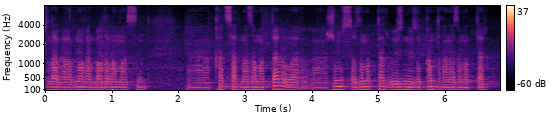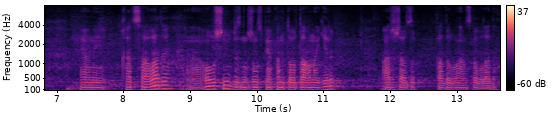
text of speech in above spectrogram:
жылдарға арналған бағдарламасын қатысатын азаматтар олар жұмыс азаматтар өзін өзін қамтыған азаматтар яғни қатыса алады. Ол үшін біздің жұмыспен қамту орталығына келіп арыз жазып қалдыруларыңызға болады.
